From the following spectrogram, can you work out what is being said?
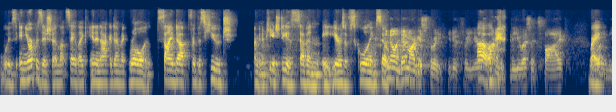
was in your position let's say like in an academic role and signed up for this huge I mean, a mm. PhD is seven, eight years of schooling. So no, in Denmark it's three. You do three years. Oh, in the US it's five. Right. But in the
